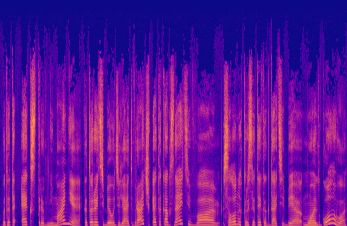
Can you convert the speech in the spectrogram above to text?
вот это экстра внимание, которое тебе уделяет врач. Это как, знаете, в салонах красоты, когда тебе моют голову,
